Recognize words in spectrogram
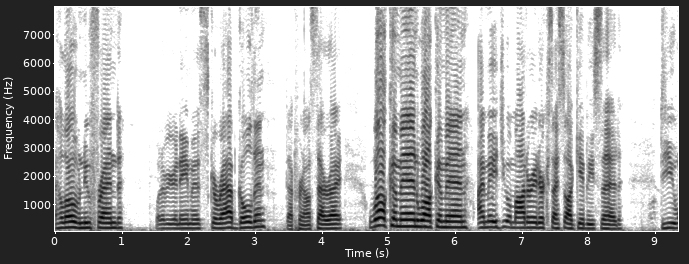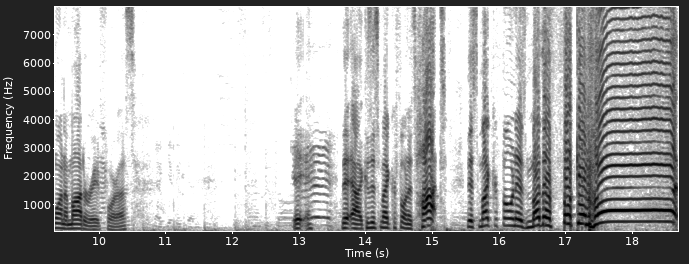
hello, new friend, whatever your name is, Scarab Golden. Did I pronounce that right? Welcome in, welcome in. I made you a moderator because I saw Gibby said, "Do you want to moderate for us?" Because uh, this microphone is hot. This microphone is motherfucking hot.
